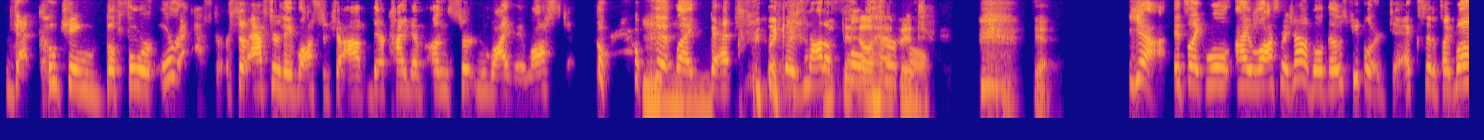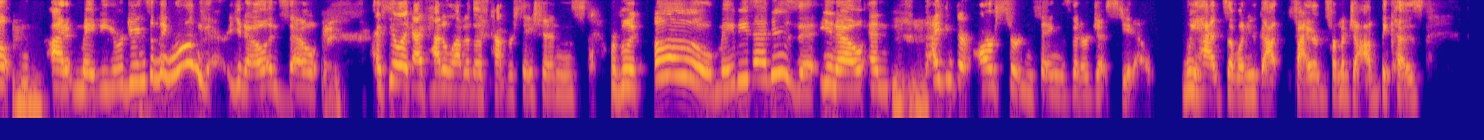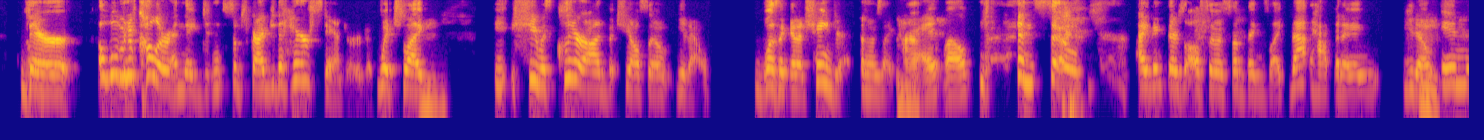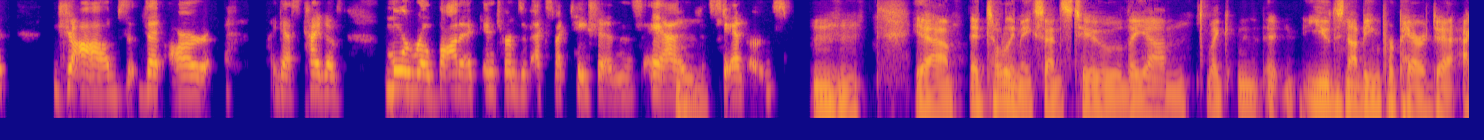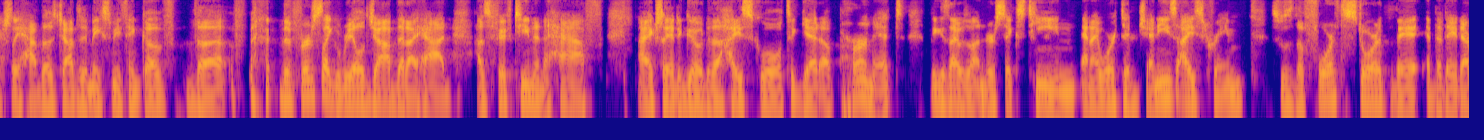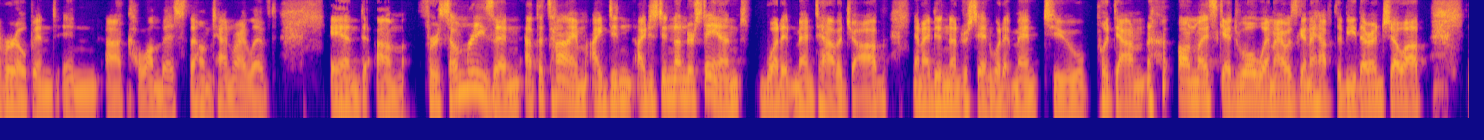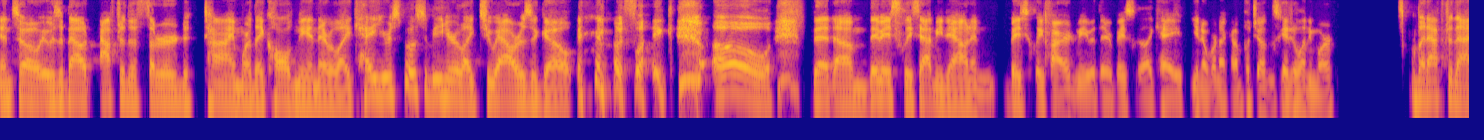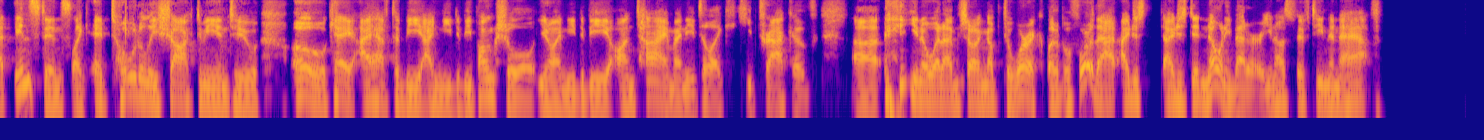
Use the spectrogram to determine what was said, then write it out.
that coaching before or after. So after they've lost a job, they're kind of uncertain why they lost it. that like mm-hmm. that like, there's not a full circle. yeah yeah it's like well i lost my job well those people are dicks and it's like well mm-hmm. I, maybe you were doing something wrong there you know and so right. i feel like i've had a lot of those conversations where people like oh maybe that is it you know and mm-hmm. i think there are certain things that are just you know we had someone who got fired from a job because they're a woman of color and they didn't subscribe to the hair standard which like mm-hmm. she was clear on but she also you know wasn't going to change it. And I was like, all right, well. and so I think there's also some things like that happening, you know, mm. in jobs that are, I guess, kind of more robotic in terms of expectations and mm. standards. Mm-hmm. Yeah, it totally makes sense to the um like uh, youths not being prepared to actually have those jobs. It makes me think of the the first like real job that I had. I was 15 and a half. I actually had to go to the high school to get a permit because I was under 16 and I worked at Jeni's Ice Cream. This was the fourth store that they that they'd ever opened in uh, Columbus, the hometown where I lived and um, for some reason at the time i didn't i just didn't understand what it meant to have a job. And i didn't understand what it meant to put down on my schedule when i was going to have to be there and show up. And so it was about after the third time where they called me and they were like hey you're supposed to be here like two hours ago. And i was like oh that um, they basically sat me down and basically fired me but they're basically like hey you know we're not going to put you on the schedule anymore but after that instance like it totally shocked me into oh okay i have to be i need to be punctual you know i need to be on time i need to like keep track of uh, you know when i'm showing up to work. But before that i just i just didn't know any better you know i was 15 and a half.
